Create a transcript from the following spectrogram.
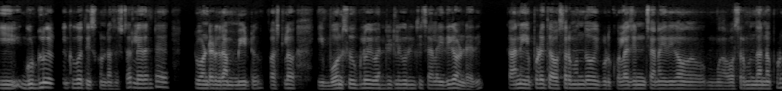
ఈ గుడ్లు ఎక్కువగా తీసుకుంటాం సిస్టర్. లేదంటే టూ హండ్రెడ్ గ్రామ్ మీట్ ఫస్ట్లో ఈ బోన్ సూప్లు ఇవన్నిటి గురించి చాలా ఇదిగా ఉండేది. కానీ ఎప్పుడైతే అవసరం ఉందో ఇప్పుడు కొలాజిన్ చాలా ఇదిగా అవసరం ఉందో అన్నప్పుడు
